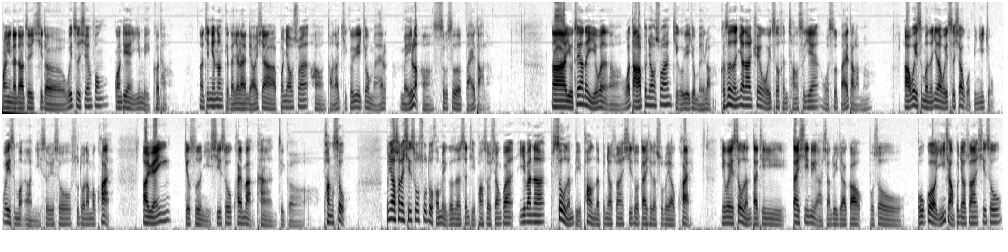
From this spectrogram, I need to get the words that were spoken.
欢迎来到这一期的微智先锋光电医美课堂。那今天呢，给大家来聊一下玻尿酸啊，打了几个月就没了没了啊，是不是白打了？那有这样的疑问啊，我打了玻尿酸几个月就没了，可是人家呢却维持很长时间，我是白打了吗？啊，为什么人家的维持效果比你久？为什么啊你吸收速度那么快？啊，原因就是你吸收快慢看这个胖瘦。玻尿酸的吸收速度和每个人身体胖瘦相关。一般呢，瘦人比胖人的玻尿酸吸收代谢的速度要快，因为瘦人代替代谢率啊相对较高，不受。不过影响玻尿酸吸收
